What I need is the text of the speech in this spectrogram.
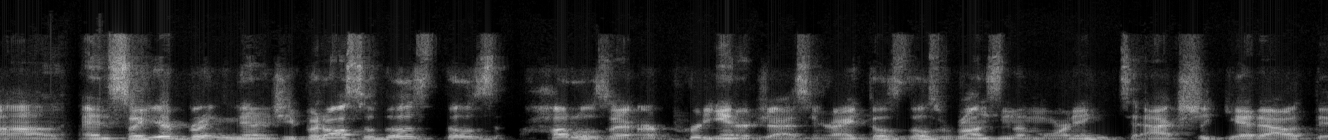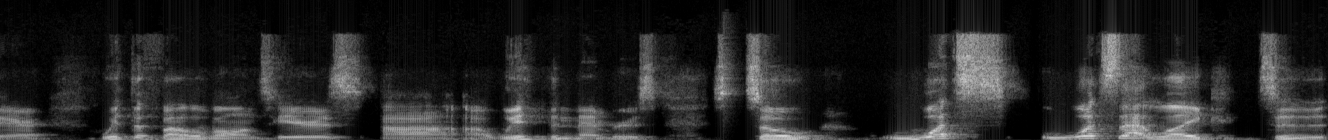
Uh, and so you're bringing energy, but also those those huddles are, are pretty energizing, right? Those those runs in the morning to actually get out there with the fellow volunteers, uh, uh, with the members. So what's what's that like to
